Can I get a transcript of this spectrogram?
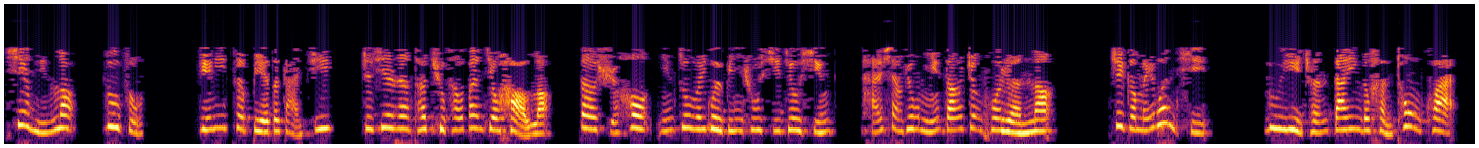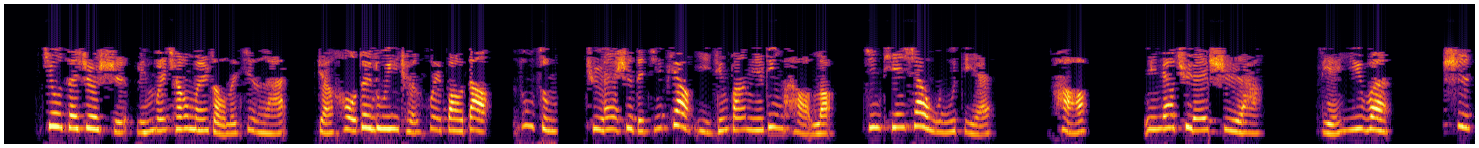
谢您了，陆总。涟漪特别的感激，这些让他去操办就好了。到时候您作为贵宾出席就行，还想用您当证婚人呢？这个没问题。陆亦辰答应的很痛快。就在这时，林文敲门走了进来，然后对陆亦辰汇报道：“陆总，去 A 市的机票已经帮您订好了，今天下午五点。”好，您要去 A 市啊？连漪问。是，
